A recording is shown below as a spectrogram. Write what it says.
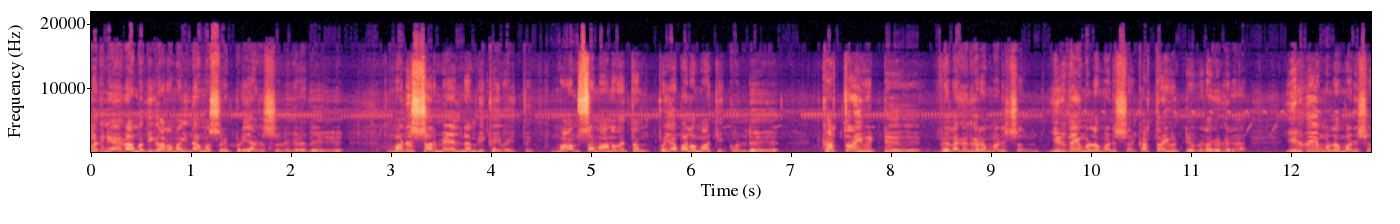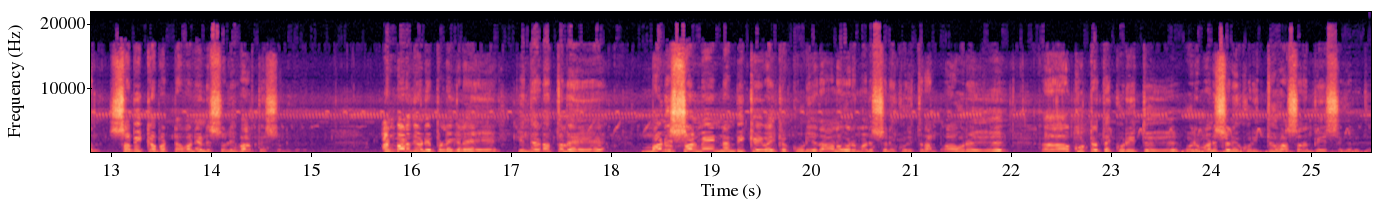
பதினேழாம் அதிகாரம் ஐந்தாம் வருஷம் இப்படியாக சொல்லுகிறது. மனுஷர் மேல் நம்பிக்கை வைத்து மாம்சமானதை தன் புயபலமாக்கி கொண்டு கர்த்தரை விட்டு விலகுகிற மனுஷன் இருதயமுள்ள மனுஷன் கர்த்தரை விட்டு விலகுகிற இருதயமுள்ள மனுஷன் சபிக்கப்பட்டவன் என்று சொல்லி வார்த்தை சொல்லுகிறது. அன்பானதியுடைய பிள்ளைகளே இந்த இடத்துல மனுஷன் மேல் நம்பிக்கை வைக்கக்கூடியதான ஒரு மனுஷனை குறித்து நம் ஒரு கூட்டத்தை குறித்து ஒரு மனுஷனை குறித்து வசனம் பேசுகிறது.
